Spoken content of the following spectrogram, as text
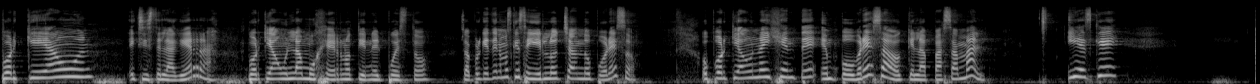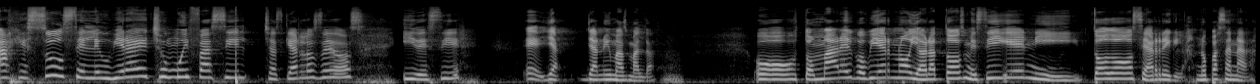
¿Por qué aún existe la guerra? ¿Por qué aún la mujer no tiene el puesto? O sea, ¿por qué tenemos que seguir luchando por eso? ¿O por qué aún hay gente en pobreza o que la pasa mal? Y es que a Jesús se le hubiera hecho muy fácil chasquear los dedos y decir, eh, ya, ya no hay más maldad o tomar el gobierno y ahora todos me siguen y todo se arregla, no pasa nada.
